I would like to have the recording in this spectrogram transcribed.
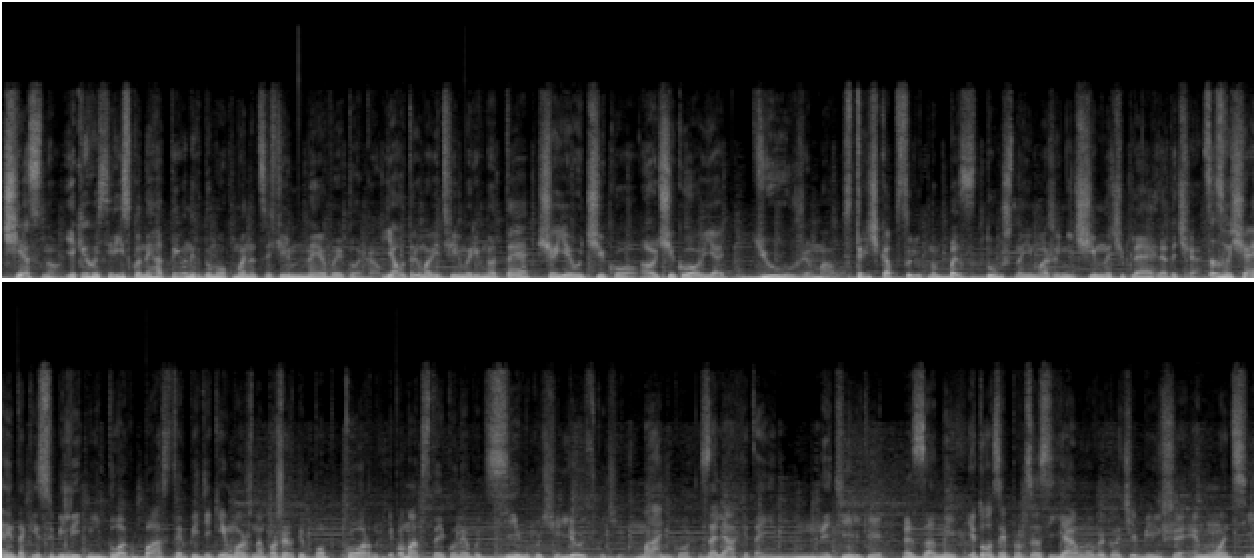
Чесно, якихось різко негативних думок мене цей фільм не викликав. Я отримав від фільму рівно те, що я очікував. А очікував я дуже мало. Стрічка абсолютно бездушна і майже нічим не чіпляє глядача. Це звичайний такий собі літній блокбастер, під який можна пожерти попкорн і помацати яку-небудь зінку чи люську, чи маньку, заляхи та й не тільки за них. І то цей процес явно викличе більше емоцій.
